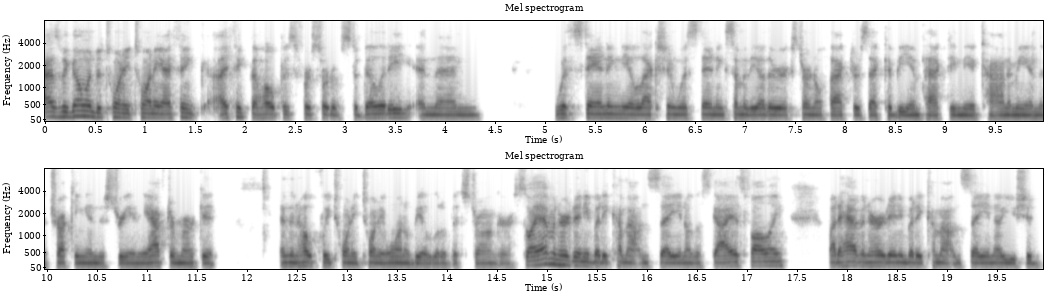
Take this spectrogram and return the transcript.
as we go into 2020, I think I think the hope is for sort of stability, and then withstanding the election, withstanding some of the other external factors that could be impacting the economy and the trucking industry and the aftermarket. And then hopefully 2021 will be a little bit stronger. So I haven't heard anybody come out and say, you know, the sky is falling, but I haven't heard anybody come out and say, you know, you should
